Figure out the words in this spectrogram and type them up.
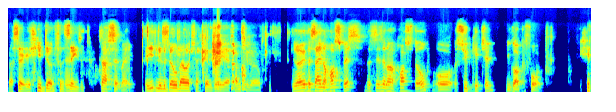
That's it. You're done for the season. That's it, mate. You're the Bill Belichick of the uh, fantasy world. You know, this ain't a hospice. This isn't a hostel or a soup kitchen. You got to perform. you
